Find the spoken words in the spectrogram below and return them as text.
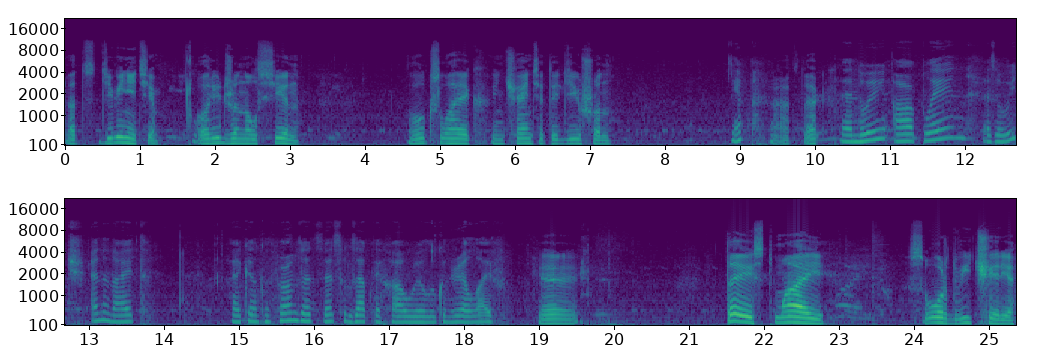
that's Divinity original sin. Looks like enchanted edition. Yep. And we are playing as a witch and a knight. I can confirm that that's exactly how we look in real life. uh, taste my sword witchery.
